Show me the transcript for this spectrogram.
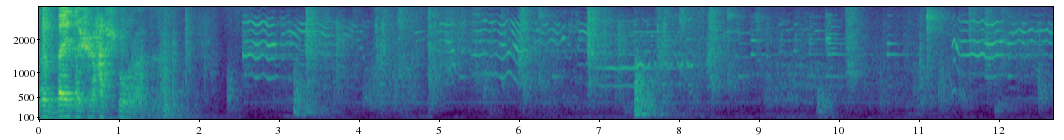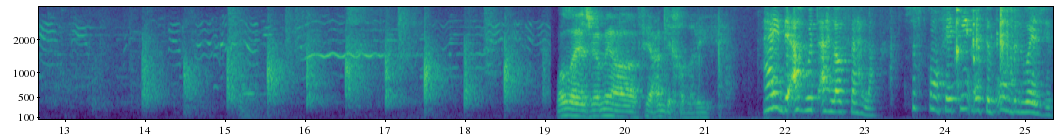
خرب بيتها شو حشورة والله يا جماعة في عندي خبرية هيدي قهوة أهلا وسهلا. شفتكم فاتين قلت بقوم بالواجب.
